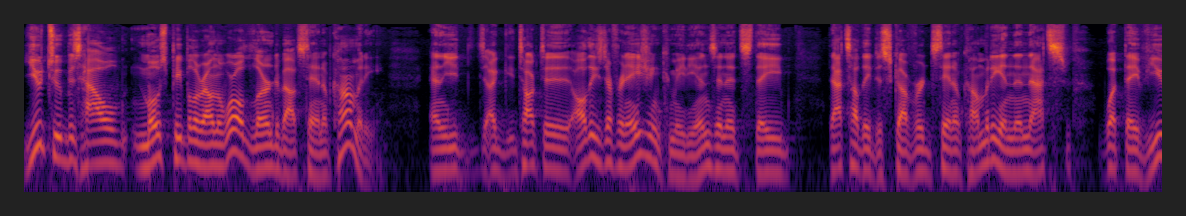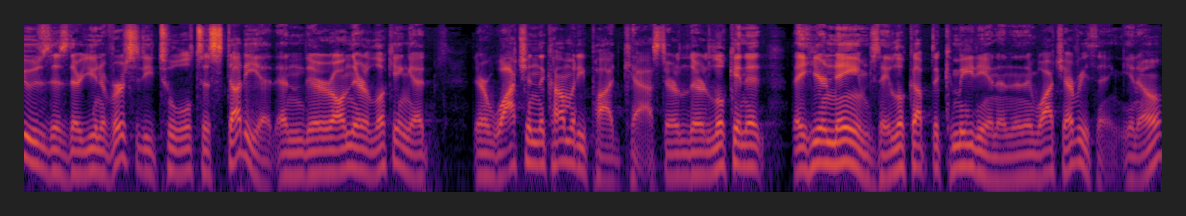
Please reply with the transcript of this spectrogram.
YouTube is how most people around the world learned about stand up comedy. And you, I you talk to all these different Asian comedians, and it's they. That's how they discovered stand up comedy, and then that's what they've used as their university tool to study it. And they're on there looking at they're watching the comedy podcast. They're they're looking at they hear names, they look up the comedian, and then they watch everything. You know,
